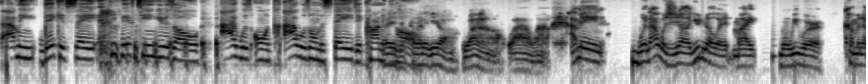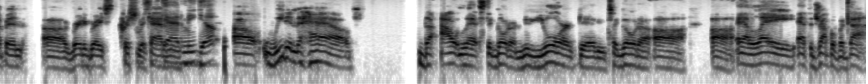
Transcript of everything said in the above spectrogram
they. I mean, they could say at 15 years old, I was on. I was on the stage at Carnegie Stage at Hall. Carnegie Hall. Wow, wow, wow. I mean, when I was young, you know it, Mike, when we were coming up in uh, Greater Grace Christian, Christian Academy, Academy. Yep. uh, we didn't have the outlets to go to New York and to go to uh, uh, LA at the drop of a dime.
